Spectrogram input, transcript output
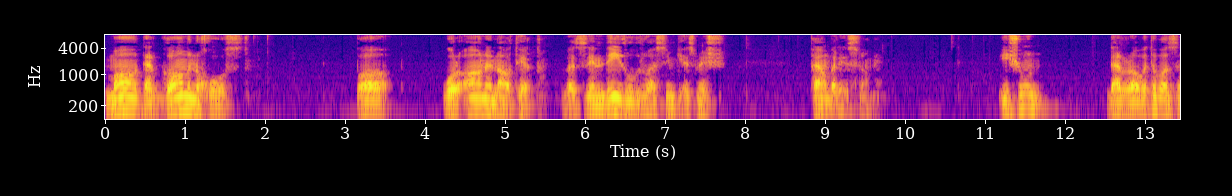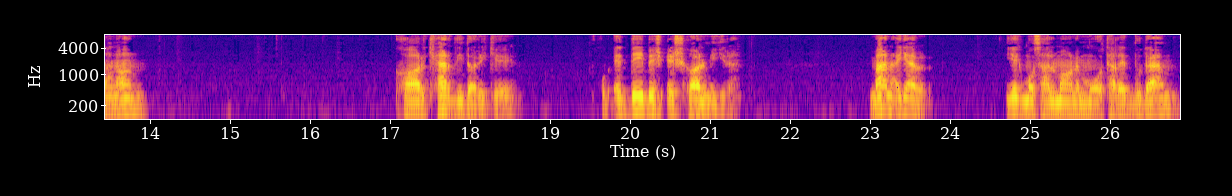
ما در گام نخست با قرآن ناطق و زنده روبرو هستیم که اسمش پیامبر اسلامه. ایشون در رابطه با زنان کارکردی داره که خب ادهی بهش اشکال می‌گیرن من اگر یک مسلمان معتقد بودم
